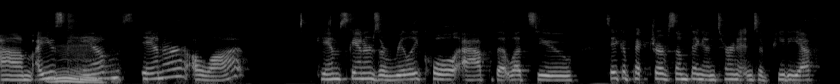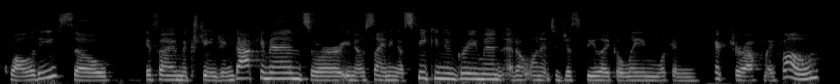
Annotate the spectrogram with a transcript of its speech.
Um, I use mm. Cam Scanner a lot. Cam Scanner is a really cool app that lets you take a picture of something and turn it into PDF quality. So if I'm exchanging documents or you know signing a speaking agreement, I don't want it to just be like a lame looking picture off my phone,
